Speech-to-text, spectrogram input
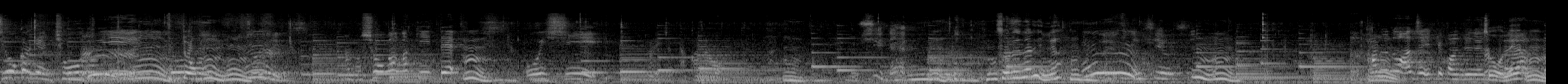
塩加減ちょうどいい、うんとうんうん。あの生姜が効いてうん。美味しい。これじゃあ高菜を。うん。それなりにね。うん。うんうん。春の味って感じですね。そうね。うん。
